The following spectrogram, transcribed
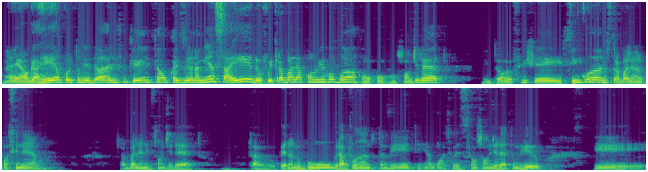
Né? Eu agarrei a oportunidade e fiquei, então, quer dizer, na minha saída eu fui trabalhar com o Luiz Roban, com, com, com som direto. Então eu fiquei cinco anos trabalhando com cinema, trabalhando em som direto. Estava operando boom, gravando também, tem algumas coisas que são som direto meu. E,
